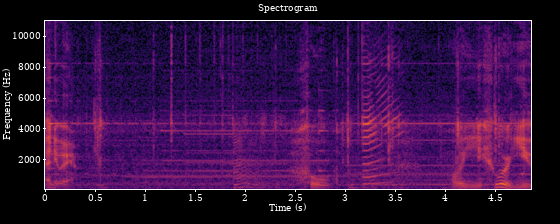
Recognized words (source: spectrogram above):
Anyway. Who? You, who are you?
